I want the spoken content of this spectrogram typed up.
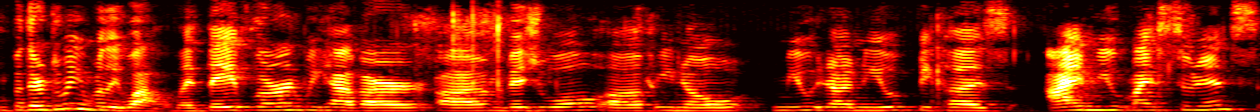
but they're doing really well. Like they've learned we have our um, visual of you know mute and unmute because i mute my students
